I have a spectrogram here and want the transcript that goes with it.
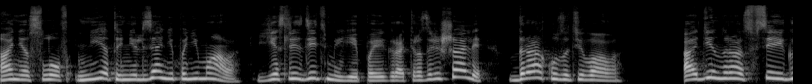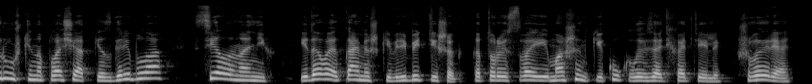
Аня слов «нет» и «нельзя» не понимала. Если с детьми ей поиграть разрешали, драку затевала. Один раз все игрушки на площадке сгребла, села на них и давай камешки в ребятишек, которые свои машинки куклы взять хотели, швырять.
